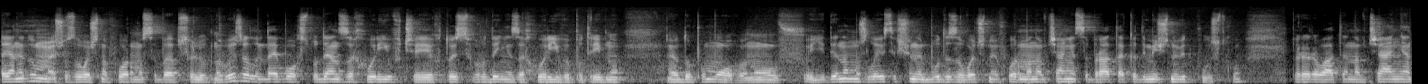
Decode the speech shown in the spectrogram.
Я не думаю, що заочна форма себе абсолютно вижила. Дай Бог, студент захворів чи хтось в родині захворів і потрібно е, допомогу. Ну в- єдина можливість, якщо не буде заочної форми навчання, це брати академічну відпустку, переривати навчання.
